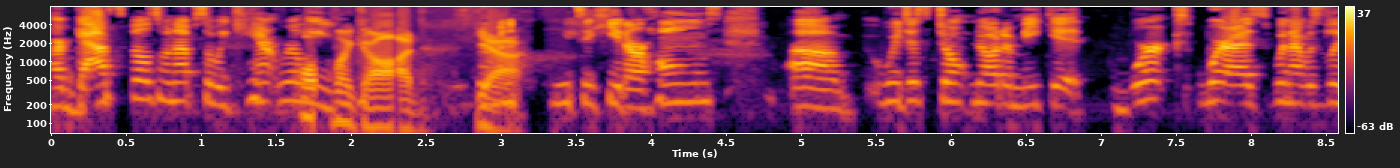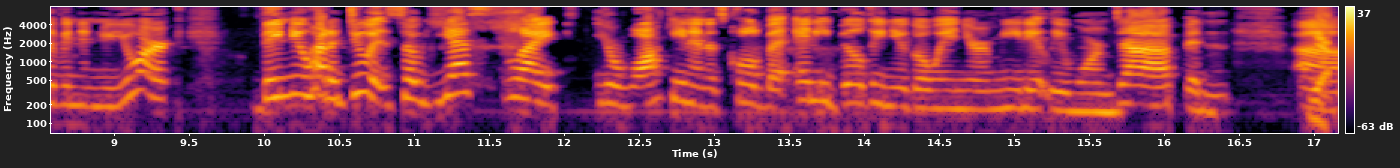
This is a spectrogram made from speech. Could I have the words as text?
our gas bills went up, so we can't really oh my God. Yeah. need to heat our homes. Um, we just don't know how to make it work. Whereas when I was living in New York, they knew how to do it. So yes, like you're walking and it's cold, but any building you go in, you're immediately warmed up, and um, Yeah.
